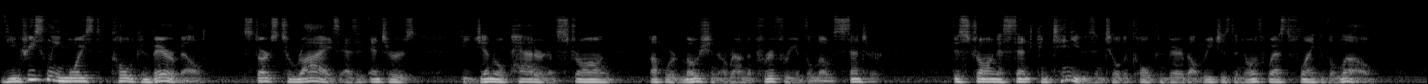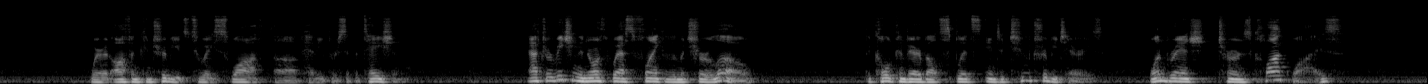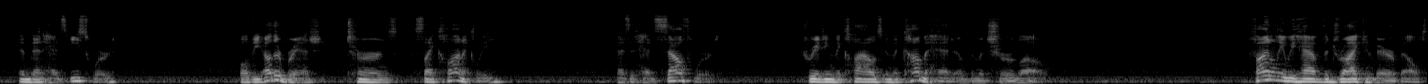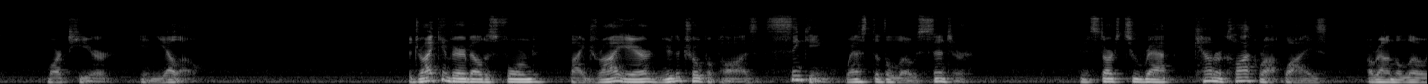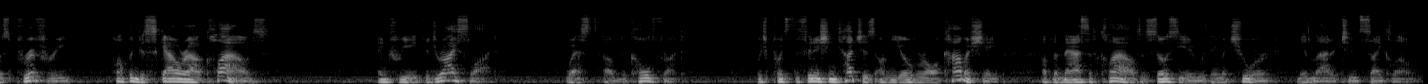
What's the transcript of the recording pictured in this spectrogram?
The increasingly moist cold conveyor belt starts to rise as it enters the general pattern of strong upward motion around the periphery of the low center. This strong ascent continues until the cold conveyor belt reaches the northwest flank of the low, where it often contributes to a swath of heavy precipitation. After reaching the northwest flank of the mature low, the cold conveyor belt splits into two tributaries. One branch turns clockwise and then heads eastward, while the other branch turns cyclonically as it heads southward, creating the clouds in the comma head of the mature low. Finally, we have the dry conveyor belt, marked here in yellow. The dry conveyor belt is formed by dry air near the tropopause sinking west of the low center. And it starts to wrap counterclockwise around the low's periphery, helping to scour out clouds and create the dry slot west of the cold front, which puts the finishing touches on the overall comma shape of the massive clouds associated with a mature mid-latitude cyclone.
